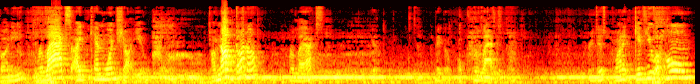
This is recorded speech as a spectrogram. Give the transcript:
Buddy, relax. I can one-shot you. I'm not gonna. Relax. Here. There you go. Oh, relax. I just want to give you a home.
